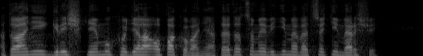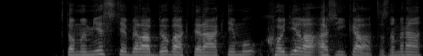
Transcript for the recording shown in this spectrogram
A to ani když k němu chodila opakovaně. A to je to, co my vidíme ve třetím verši. V tom městě byla vdova, která k němu chodila a říkala. To znamená,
